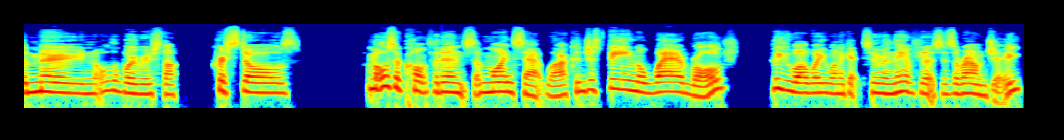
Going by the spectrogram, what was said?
the moon, all the woo woo stuff, crystals, but also confidence and mindset work and just being aware of who you are, where you want to get to, and the influences around you.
